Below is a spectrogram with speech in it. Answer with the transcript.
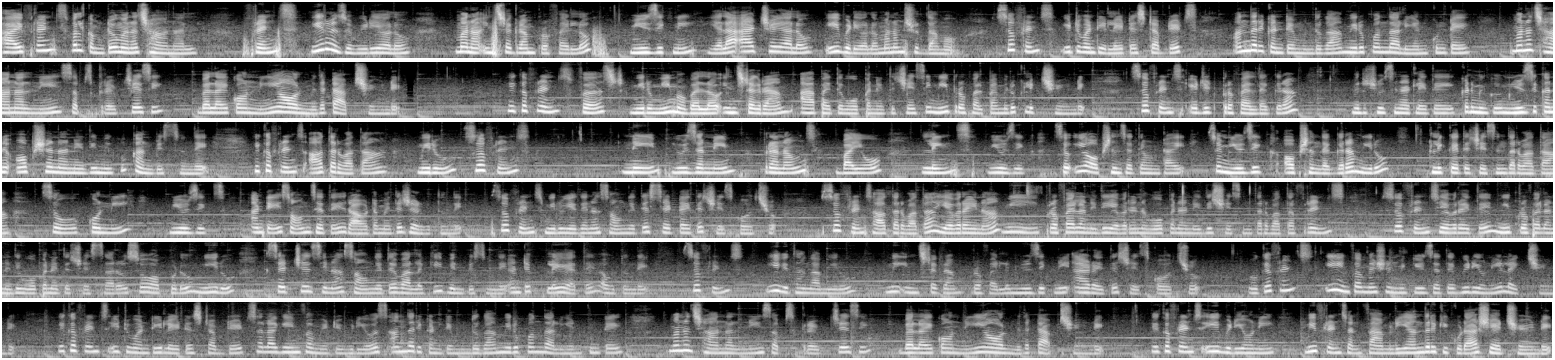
Hi friends welcome to మన channel friends ఈరోజు వీడియోలో మన ఇన్స్టాగ్రామ్ ప్రొఫైల్లో మ్యూజిక్ని ఎలా యాడ్ చేయాలో ఈ వీడియోలో మనం చూద్దాము. సో ఫ్రెండ్స్ ఇటువంటి లేటెస్ట్ అప్డేట్స్ అందరికంటే ముందుగా మీరు పొందాలి అనుకుంటే మన ఛానల్ని సబ్స్క్రైబ్ చేసి బెల్ ఐకాన్ని ఆల్ మీద ట్యాప్ చేయండి. ఇక ఫ్రెండ్స్ ఫస్ట్ మీరు మీ మొబైల్లో ఇన్స్టాగ్రామ్ యాప్ అయితే ఓపెన్ అయితే చేసి మీ ప్రొఫైల్పై మీరు క్లిక్ చేయండి. సో ఫ్రెండ్స్ ఎడిట్ ప్రొఫైల్ దగ్గర మీరు చూసినట్లయితే ఇక్కడ మీకు మ్యూజిక్ అనే ఆప్షన్ అనేది మీకు కనిపిస్తుంది. ఇక ఫ్రెండ్స్ ఆ తర్వాత మీరు so friends name user name pronouns bio links music so ఈ ఆప్షన్స్ అయితే ఉంటాయి. సో మ్యూజిక్ ఆప్షన్ దగ్గర మీరు క్లిక్ అయితే చేసిన తర్వాత సో కొన్ని మ్యూజిక్స్ అంటే సాంగ్స్ అయితే రావటం అయితే జరుగుతుంది. సో ఫ్రెండ్స్ మీరు ఏదైనా సాంగ్ అయితే సెట్ అయితే చేసుకోవచ్చు. సో ఫ్రెండ్స్ ఆ తర్వాత ఎవరైనా మీ ప్రొఫైల్ అనేది ఎవరైనా ఓపెన్ అనేది చేసిన తర్వాత ఫ్రెండ్స్ సో ఫ్రెండ్స్ ఎవరైతే మీ ప్రొఫైల్ అనేది ఓపెన్ అయితే చేస్తారో సో అప్పుడు మీరు సెట్ చేసిన సాంగ్ అయితే వాళ్ళకి వినిపిస్తుంది. అంటే ప్లే అయితే అవుతుంది. సో ఫ్రెండ్స్ ఈ విధంగా మీరు మీ ఇన్స్టాగ్రామ్ ప్రొఫైల్లో మ్యూజిక్ని యాడ్ అయితే చేసుకోవచ్చు. ఓకే ఫ్రెండ్స్ ఈ ఇన్ఫర్మేషన్ మీకు యూజ్ అయితే వీడియోని లైక్ చేయండి. ఇక ఫ్రెండ్స్ ఇటువంటి లేటెస్ట్ అప్డేట్స్ అలాగే ఇన్ఫర్మేటివ్ వీడియోస్ అందరికంటే ముందుగా మీరు పొందాలి అనుకుంటే మన ఛానల్ని సబ్స్క్రైబ్ చేసి బెల్ ఐకాన్ని ఆల్ మీద ట్యాప్ చేయండి. ఇక ఫ్రెండ్స్ ఈ వీడియోని మీ ఫ్రెండ్స్ అండ్ ఫ్యామిలీ అందరికీ కూడా షేర్ చేయండి.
